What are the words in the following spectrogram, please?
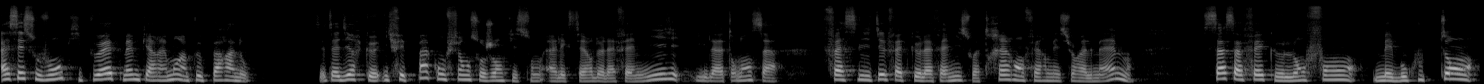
assez souvent qui peut être même carrément un peu parano. C'est-à-dire qu'il ne fait pas confiance aux gens qui sont à l'extérieur de la famille, il a tendance à faciliter le fait que la famille soit très renfermée sur elle-même. Ça, ça fait que l'enfant met beaucoup de temps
